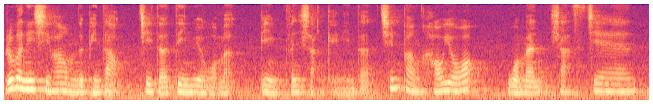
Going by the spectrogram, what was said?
如果你喜欢我们的频道，记得订阅我们，并分享给您的亲朋好友哦。我们下次见。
